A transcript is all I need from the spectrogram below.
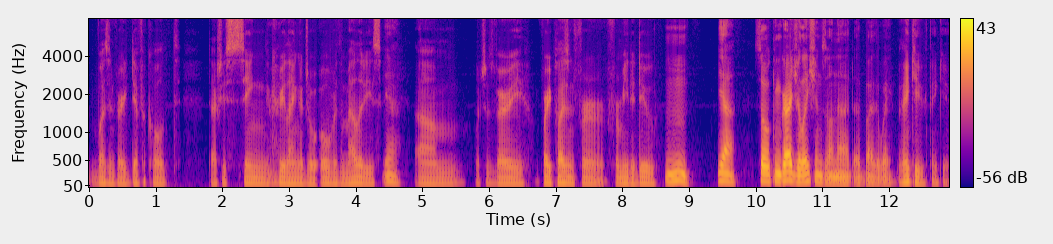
wasn't very difficult to actually sing the Right. Cree language o- over the melodies, Yeah. um, which was very very pleasant for for me to do. hmm Yeah. So congratulations on that, uh, by the way. Thank you, thank you.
